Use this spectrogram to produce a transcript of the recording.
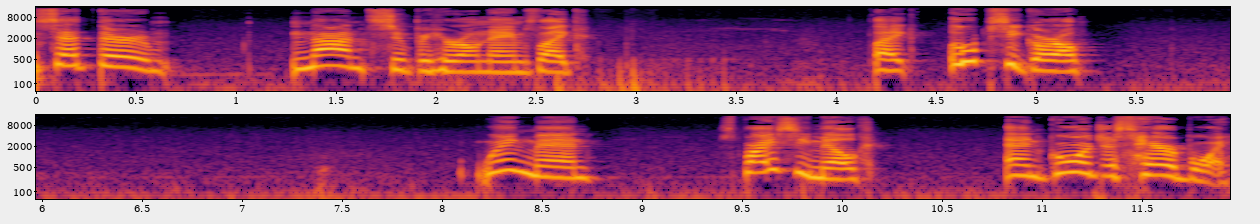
said their non superhero names like like Oopsie Girl, Wingman, Spicy Milk, and Gorgeous Hair Boy.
